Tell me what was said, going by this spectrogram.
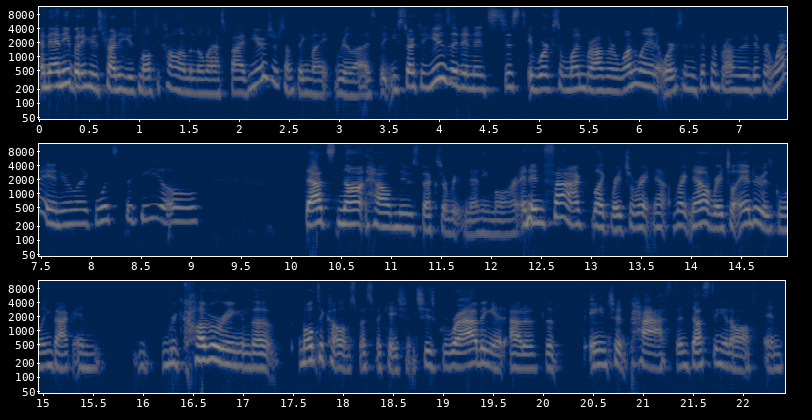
and anybody who's tried to use multi-column in the last five years or something might realize that you start to use it and it's just, it works in one browser one way and it works in a different browser a different way. And you're like, what's the deal? That's not how new specs are written anymore. And in fact, like Rachel right now, right now, Rachel Andrew is going back and recovering the multi-column specification. She's grabbing it out of the ancient past and dusting it off and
